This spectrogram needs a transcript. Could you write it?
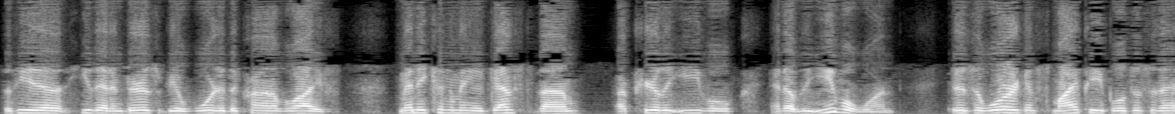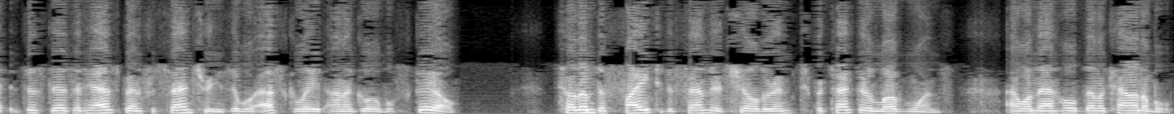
that he, that he that endures will be awarded the crown of life. Many coming against them are purely evil and of the evil one. It is a war against my people just as, it has been for centuries. It will escalate on a global scale. Tell them to fight to defend their children, to protect their loved ones. I will not hold them accountable.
